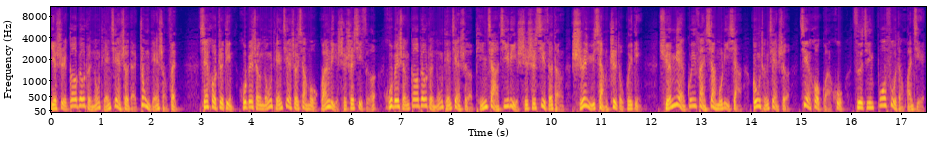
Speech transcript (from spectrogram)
也是高标准农田建设的重点省份，先后制定《湖北省农田建设项目管理实施细则》《湖北省高标准农田建设评价激励实施细则》等十余项制度规定，全面规范项目立项、工程建设、建后管护、资金拨付等环节，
